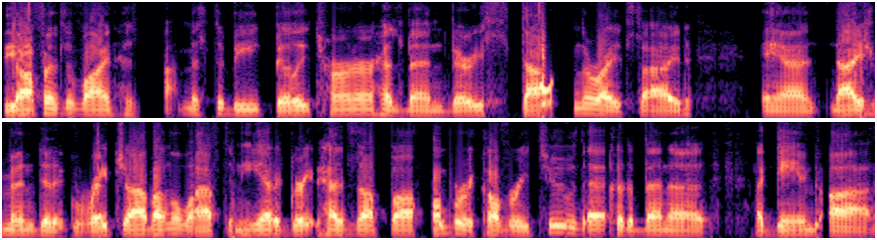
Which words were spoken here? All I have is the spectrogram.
the offensive line has not missed a beat. Billy Turner has been very stout on the right side, and Nijman did a great job on the left, and he had a great heads up uh, recovery too. That could have been a a game uh,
